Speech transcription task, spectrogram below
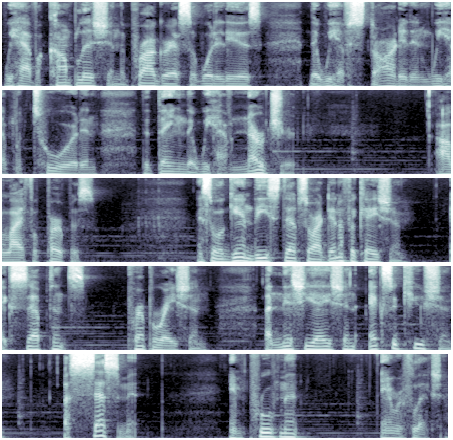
we have accomplished and the progress of what it is that we have started and we have matured and the thing that we have nurtured our life of purpose. And so, again, these steps are identification, acceptance, preparation, initiation, execution, assessment, improvement, and reflection.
